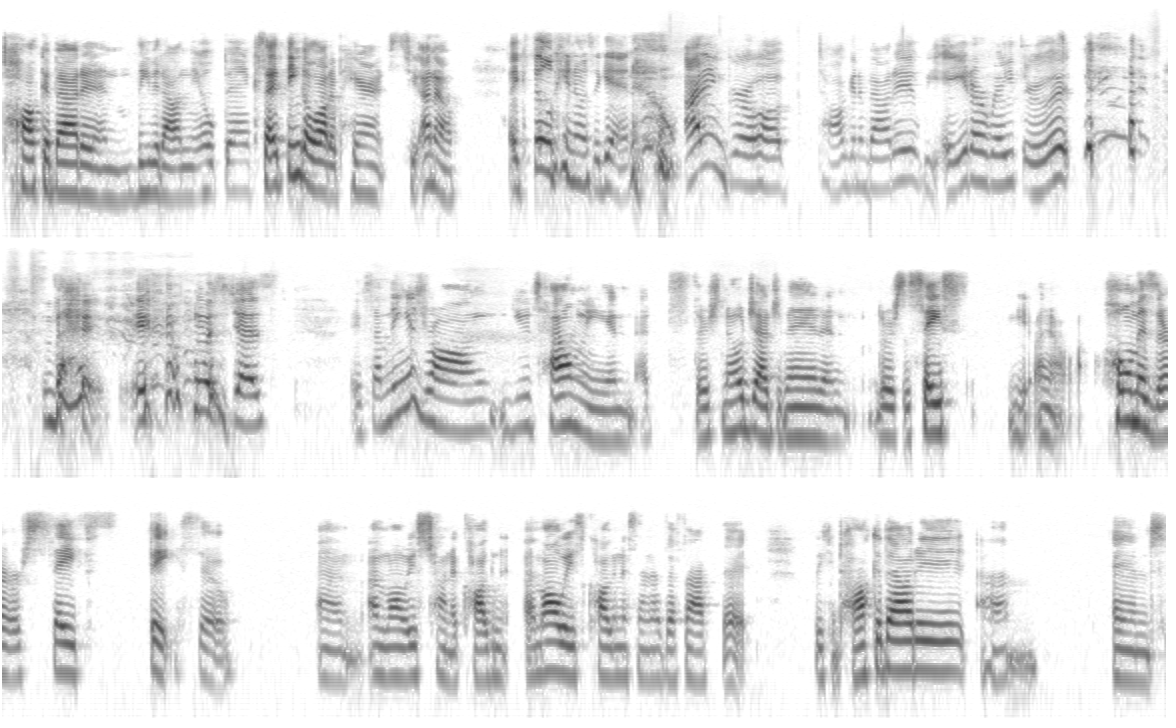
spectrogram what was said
talk about it and leave it out in the open. Because I think a lot of parents too. I know, like Filipinos again. I didn't grow up talking about it. We ate our way through it, but it was just if something is wrong, you tell me, and there's no judgment, and there's a safe, you know, home is our safe space. So um, I'm always trying to cogn. I'm always cognizant of the fact that we can talk about it, um, and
